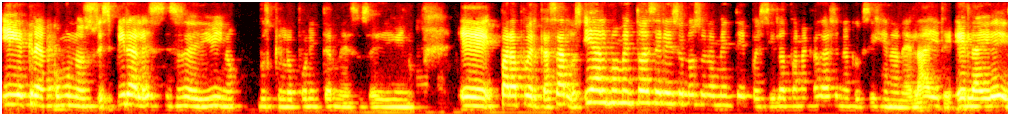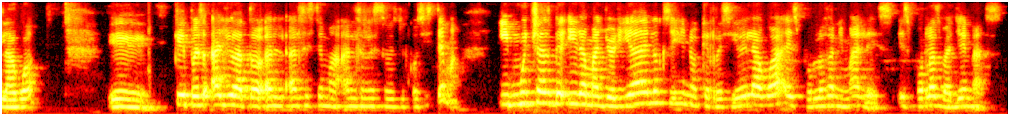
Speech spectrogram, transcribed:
y crean como unos espirales, eso se divino, búsquenlo por internet, eso se divino, eh, para poder cazarlos. Y al momento de hacer eso, no solamente, pues sí las van a cazar, sino que oxigenan el aire, el aire y el agua, eh, que pues ayuda al, sistema, al resto del ecosistema. Y muchas y la mayoría del oxígeno que recibe el agua es por los animales, es por las ballenas.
